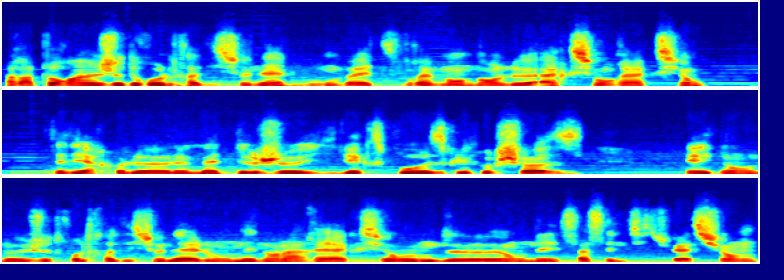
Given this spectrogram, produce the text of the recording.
par rapport à un jeu de rôle traditionnel où on va être vraiment dans le action-réaction. C'est-à-dire que le, le maître de jeu, il expose quelque chose, et dans le jeu de rôle traditionnel, on est dans la réaction de, on est face à une situation,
